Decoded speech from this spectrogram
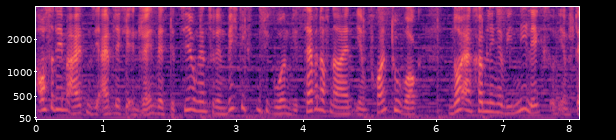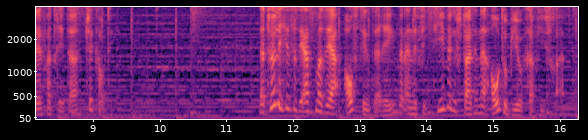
Außerdem erhalten Sie Einblicke in Janeways Beziehungen zu den wichtigsten Figuren wie Seven of Nine, ihrem Freund Tuvok, Neuankömmlinge wie Neelix und ihrem Stellvertreter Chakotay. Natürlich ist es erstmal sehr aufsehenserregend, wenn eine fiktive Gestalt eine Autobiografie schreibt.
